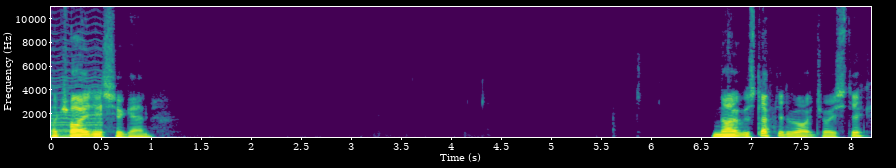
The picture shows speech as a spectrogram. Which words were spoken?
I'll try this again. No, it was definitely the right joystick.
